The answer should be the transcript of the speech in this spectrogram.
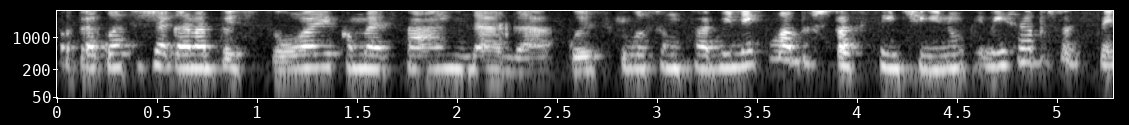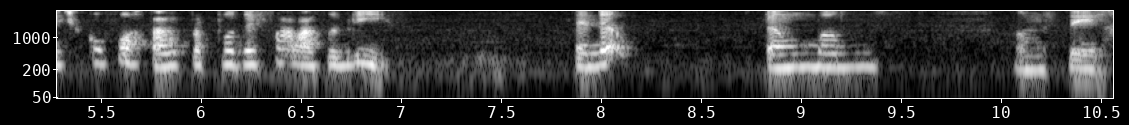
Outra coisa é chegar na pessoa e começar a indagar coisas que você não sabe nem como a pessoa está se sentindo e nem se a pessoa se sente confortável para poder falar sobre isso. Entendeu? Então vamos, vamos ser,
